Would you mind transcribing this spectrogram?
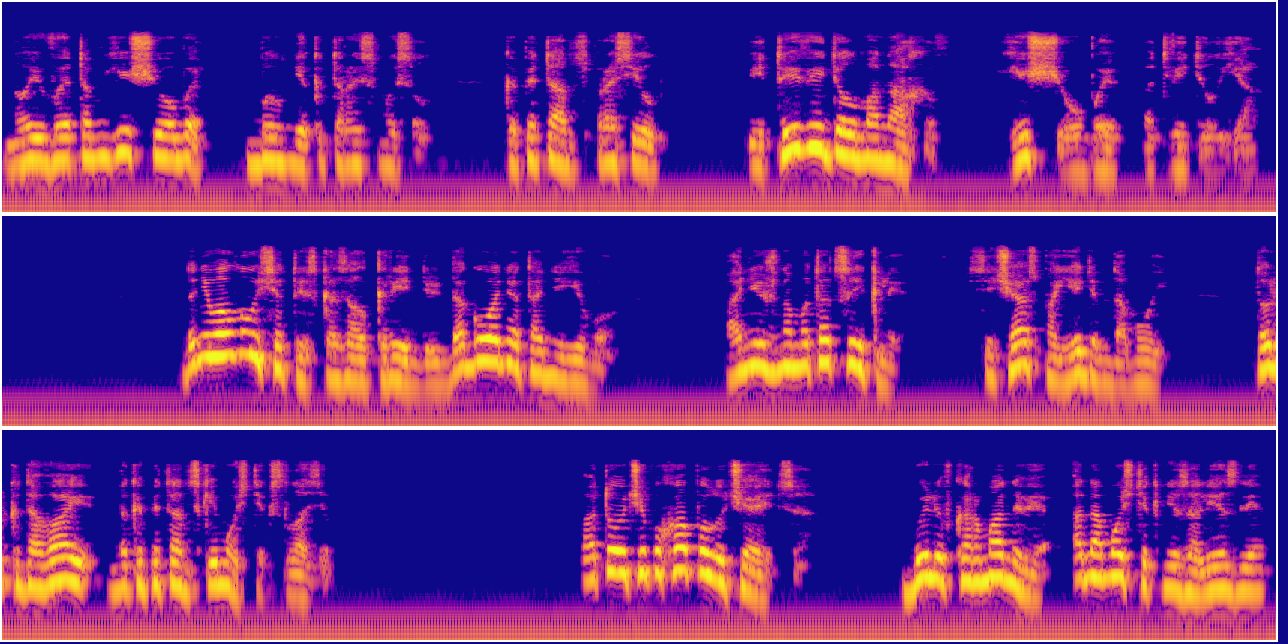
Но и в этом еще бы был некоторый смысл. Капитан спросил, «И ты видел монахов?» «Еще бы», — ответил я. «Да не волнуйся ты», — сказал Крендель, — «догонят они его. Они же на мотоцикле. Сейчас поедем домой. Только давай на капитанский мостик слазим». «А то чепуха получается. Были в Карманове, а на мостик не залезли».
